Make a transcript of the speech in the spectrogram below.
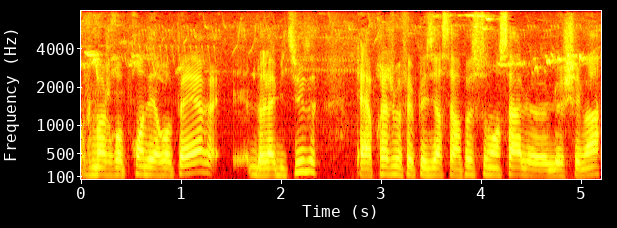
moi je reprends des repères de l'habitude, et après je me fais plaisir. C'est un peu souvent ça le, le schéma.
